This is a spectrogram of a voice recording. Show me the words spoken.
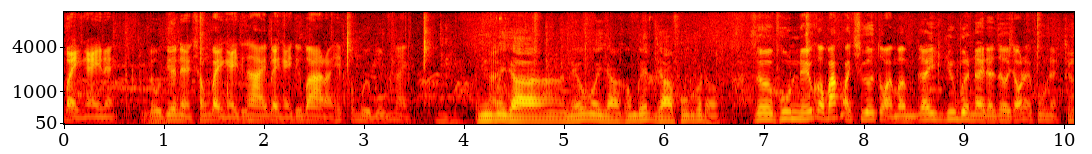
7 ngày này. Đầu tiên này xong 7 ngày thứ hai 7 ngày thứ ba là hết có 14 ngày. Nhưng bây giờ nếu bây giờ không biết giờ phun có được giờ phun nếu các bác mà chưa tỏi mầm đây như vườn này là giờ cháu lại phun này. Chưa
